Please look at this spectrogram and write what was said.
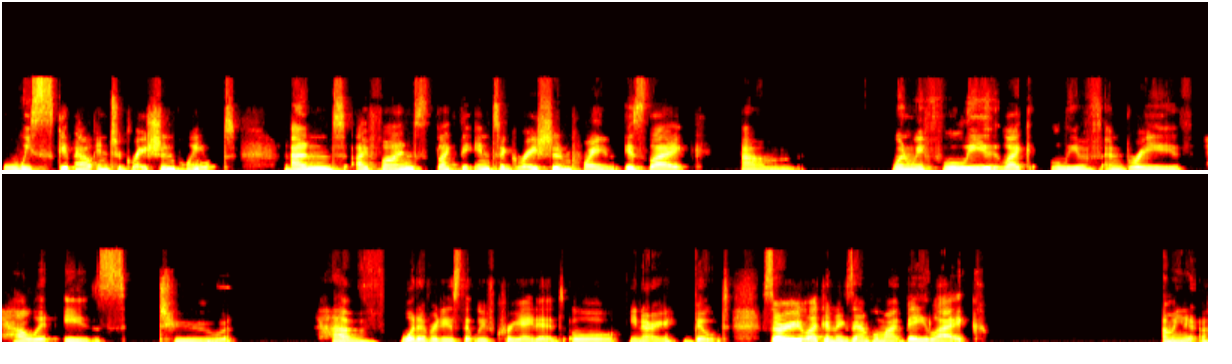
we skip our integration point Mm. And I find like the integration point is like um when we fully like live and breathe how it is to have whatever it is that we've created or you know built. So like an example might be like i mean uh,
